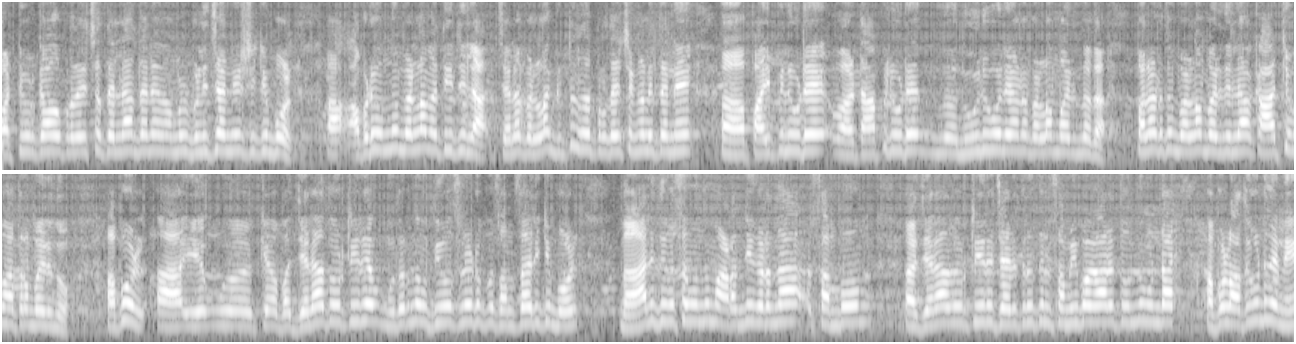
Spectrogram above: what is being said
വട്ടിയൂർക്കാവ് പ്രദേശത്തെല്ലാം തന്നെ നമ്മൾ വിളിച്ചന്വേഷിക്കുമ്പോൾ അവിടെ ഒന്നും വെള്ളം എത്തിയിട്ടില്ല. ചില വെള്ളം കിട്ടുന്ന പ്രദേശങ്ങളിൽ തന്നെ പൈപ്പിലൂടെ ടാപ്പിലൂടെ നൂൽ പോലെയാണ് വെള്ളം വരുന്നത്. പലയിടത്തും വെള്ളം വരുന്നില്ല കാറ്റ് മാത്രം വരുന്നു. അപ്പോൾ ജല അതോറിറ്റിയിലെ മുതിർന്ന ഉദ്യോഗസ്ഥരോട് സംസാരിക്കുമ്പോൾ നാല് ദിവസമൊന്നും അടഞ്ഞു കിടന്ന സംഭവം ജല അതോറിറ്റിയുടെ ചരിത്രത്തിൽ സമീപകാലത്തൊന്നും ഉണ്ടായി അപ്പോൾ അതുകൊണ്ട് തന്നെ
